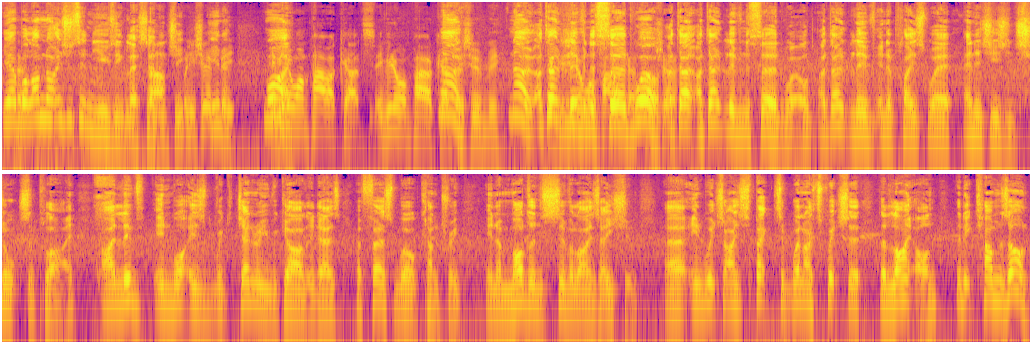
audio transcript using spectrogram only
Yeah, well, I'm not interested in using less Ah, energy. well, you should know. be. If Why? you don't want power cuts, if you don't want power cuts, no, you should be. No, I don't you live in a third cuts, world. sure. I don't. I don't live in a third world. I don't live in a place where energy is in short supply. I live in what is generally regarded as a first world country in a modern civilization, uh, in which I expect to, when I switch the, the light on that it comes on.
